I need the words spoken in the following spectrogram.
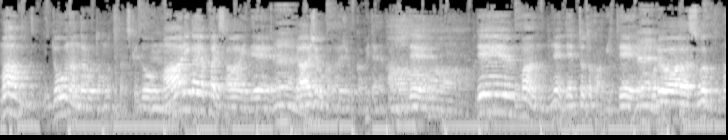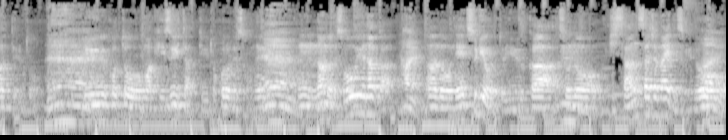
まあどうなんだろうと思ってたんですけど、うん。周りがやっぱり騒いで、ええ大丈夫か大丈夫かみたいな感じであでまあねネットとか見て、ええ。これはすごいことになってると、いうことをまあ気づいたっていうところですかね、えうん、なのでそういうなんか、はい。あの熱量というかその悲惨さじゃないですけど、はい。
